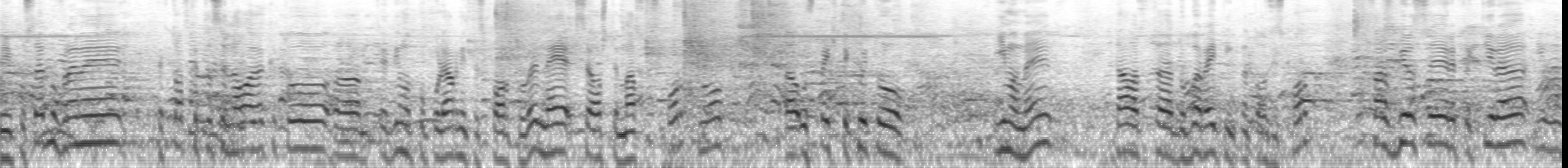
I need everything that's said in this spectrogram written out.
И в последно време фехтовката се налага като а, един от популярните спортове. Не е все още масов спорт, но а, успехите, които имаме, дават а, добър рейтинг на този спорт. Това разбира се рефлектира и в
